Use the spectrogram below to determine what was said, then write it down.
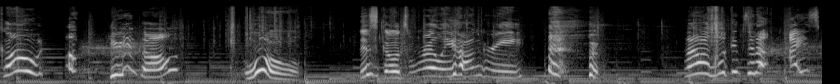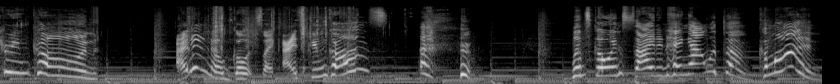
goat. Oh, here you go. Ooh, this goat's really hungry. oh, look, it's an ice cream cone. I didn't know goats like ice cream cones. Let's go inside and hang out with them. Come on.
